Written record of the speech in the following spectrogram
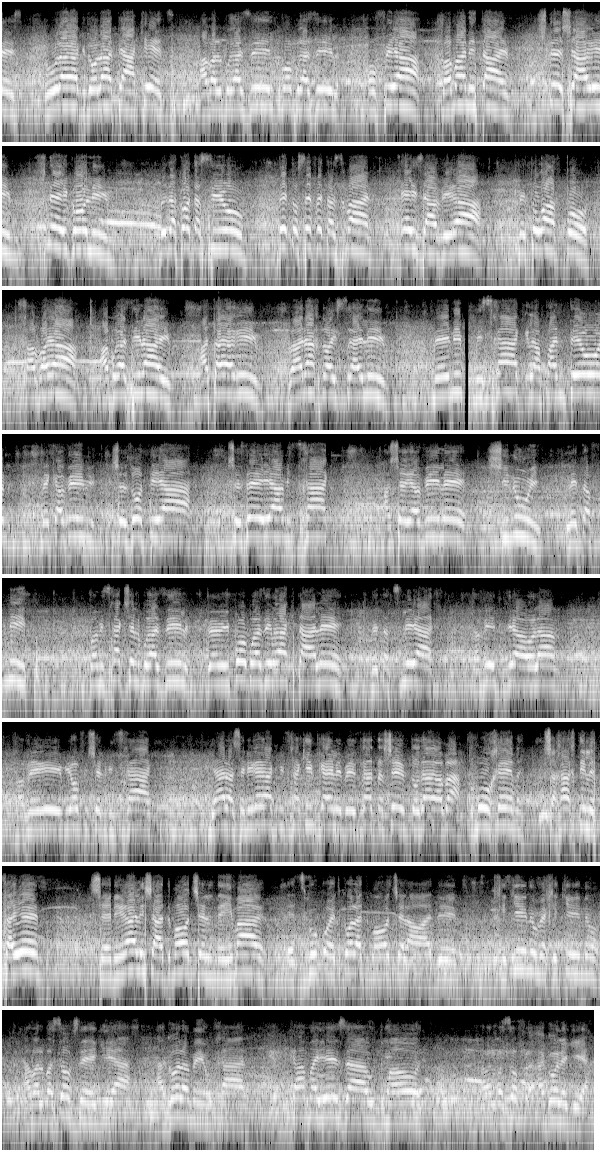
ואולי הגדולה תעקץ אבל ברזיל כמו ברזיל הופיע במאני טיים. שני שערים, שני גולים. בדקות הסיום בתוספת הזמן איזה אווירה. מטורף פה. חוויה הברזילאים, התיירים ואנחנו הישראלים נהנים משחק לפנתיאון, מקווים שזאת תהיה, שזה יהיה המשחק אשר יביא לשינוי, לתפנית במשחק של ברזיל, ומפה ברזיל רק תעלה ותצליח, תביא את גביע העולם. חברים, יופי של משחק. יאללה, שנראה רק משחקים כאלה בעזרת השם, תודה רבה. כמו כן, שכחתי לציין שנראה לי שהדמעות של נאמר הצגו פה את כל הדמעות של האוהדים. חיכינו וחיכינו, אבל בסוף זה הגיע, הגול המיוחל, כמה יזע ודמעות, אבל בסוף הגול הגיע.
